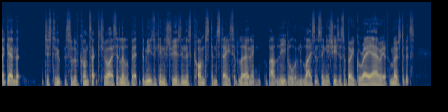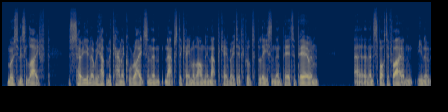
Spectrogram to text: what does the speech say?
again, just to sort of contextualize a little bit, the music industry is in this constant state of learning about legal and licensing issues. It's a very grey area for most of its most of its life. So, you know, we had mechanical rights and then Napster came along and that became very difficult to police and then peer to peer and, uh, and then Spotify and, you know,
